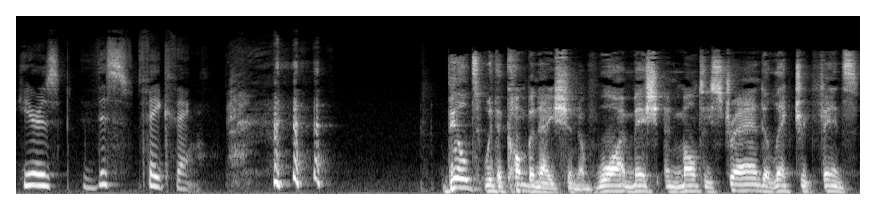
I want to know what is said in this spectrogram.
here's this fake thing. Built with a combination of wire mesh and multi strand electric fence,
